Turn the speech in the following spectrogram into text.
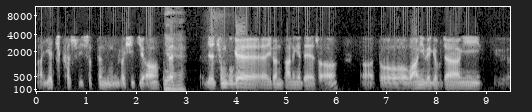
어, 예측할 수 있었던 것이죠. 근데 예. 이제 중국의 이런 반응에 대해서 어, 또 왕이 외교부장이 그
